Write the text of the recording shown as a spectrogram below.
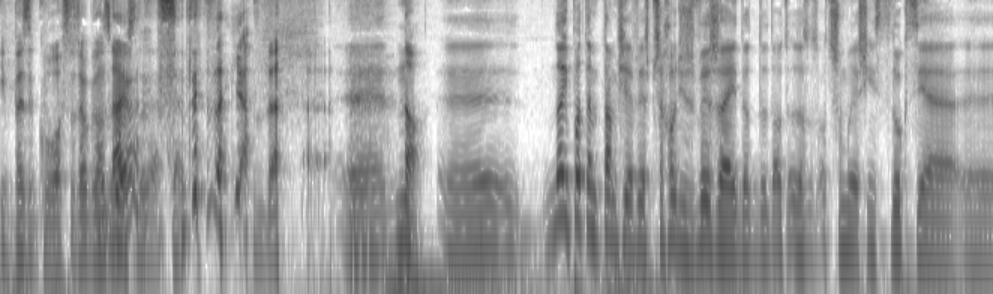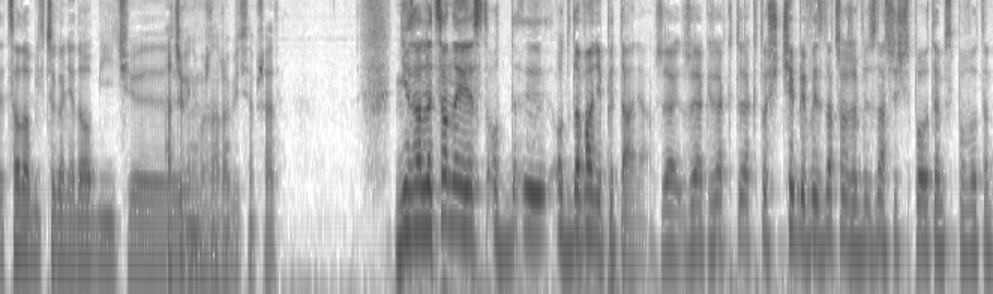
I bez głosu to oglądają? Głosu, tak, Co tak. to za jazda? E, no. E, no i potem tam się, wiesz, przechodzisz wyżej, do, do, do, otrzymujesz instrukcje, e, co robić, czego nie robić. A czego nie można robić na przykład? Niezalecane jest od, oddawanie pytania, że, że jak, jak, jak, ktoś ciebie wyznacza, że wyznaczysz z powrotem, z powrotem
